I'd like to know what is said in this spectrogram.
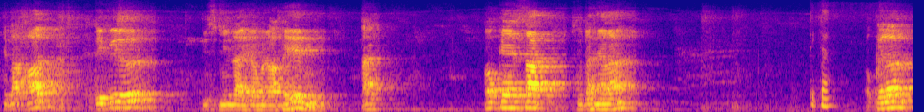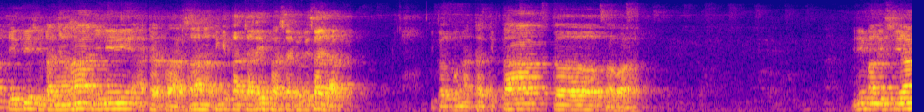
kita on TV lur. Bismillahirrahmanirrahim. Oke, sap. Sudah nyala? Tiga. Oke loh, TV sudah nyala. Ini ada bahasa, nanti kita cari bahasa Indonesia ya. Kalaupun ada kita ke bawah. Ini Malaysia,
